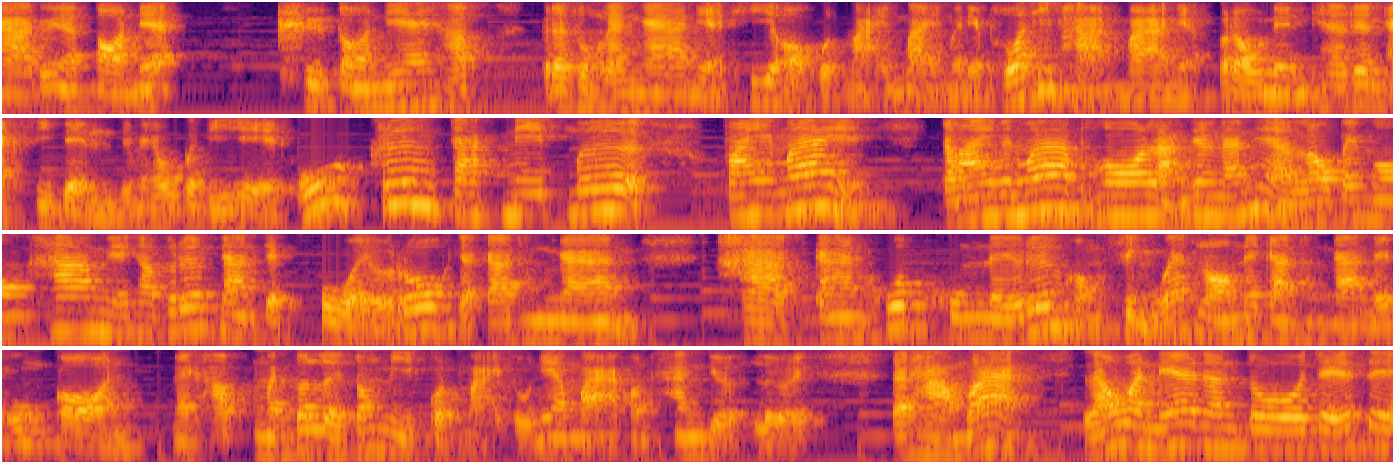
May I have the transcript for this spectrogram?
งานด้วยนะตอนเนี้ย คือตอนนี้ครับกระทรวงแรงงานเนี่ยที่ออกกฎหมายใหม่มาเนี่ยเพราะว่าที่ผ่านมาเนี่ยเราเน้นแค่เรื่องอุบิเหตุใช่ไหมครับอุบัติเหตุโอ้เครื่องจักรเนบมือ ไฟไหม้กลายเป็นว่าพอหลังจากนั้นเนี่ยเราไปมองข้ามเนี่ยครับเรื่องการเจ็บป่วยโรคจากการทำงานขาดการควบคุมในเรื่องของสิ่งแวดล้อมในการทำงานในองค์กรนะครับ มันก็เลยต้องมีกฎหมายตัวนี้มาค่อนข้างเยอะเลย แต่ถามว่าแล้ววันนี้อาจารย์โจ JSA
